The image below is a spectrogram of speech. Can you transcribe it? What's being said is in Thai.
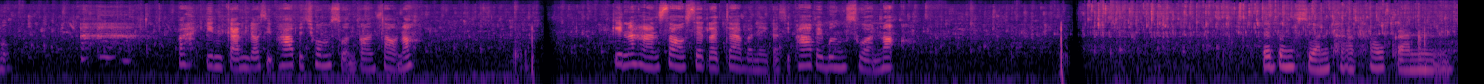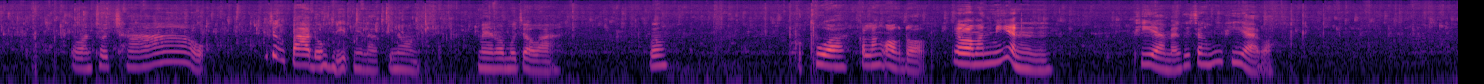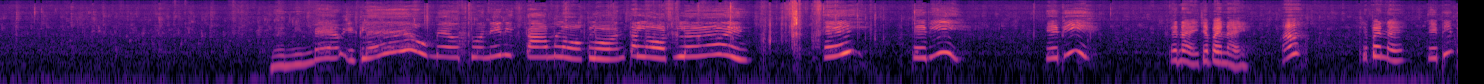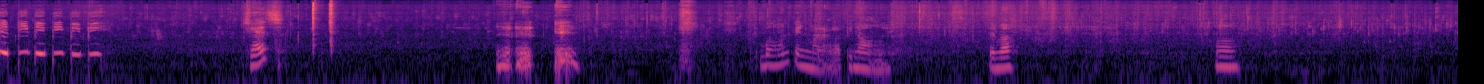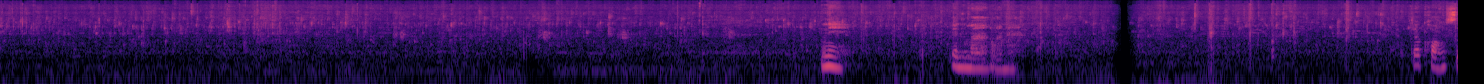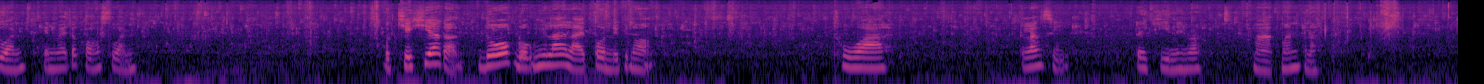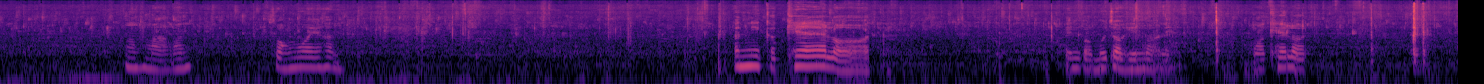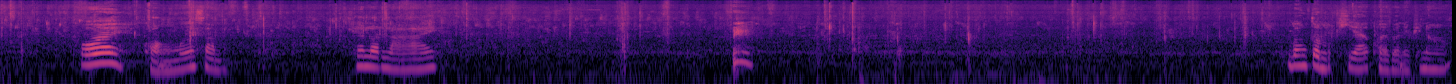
ไปกินกันเดี๋ยวสิพาไปชมสวนตอนเสาร์เนาะกินอาหารเสาร์เสร็จแล้วจ้าบันเนกสิพาไปเบิงสวนเนาะ ไปเบิ่งสวนผักเฮากัน ตอนเช้าๆจังปลาดงดิบนี่ล่ะพี่น้อง แม่เราโมเจ้าว่าเบิ่งผักทั่วกำลังออกดอก แต่ว่ามันมีอันเพียแม่คือจังมีเพียบ่มันมีแมวอีกแล้ว แมวตัวนี้นี่ตามหลอกหลอนตลอดเลย เฮ้ยเบบี้เบบี้ไปไหนจะไปไหนฮะจะ ไปไหนเบบี้เบบี้เบบี้เบบี้เชสเบิ้งมันเป็นหมากแล้วพี่น้องเลยเห็นปะอืมนี่ เป็นหมากแล้วนะ จ้าของสวนเห็นไหมเจ้าของสวนบักเคี้ยๆกันโดกโดกมีหลายหลายต้นเลยพี่น้องทัวกำลังสีได้กินเห็นปะหมากมันนะหมากมันสองหน่วยค่ะอันนี้ก็แค่หลอด เป็นบอกมือเจ้าเห็นบ่เนี่ยหัวแค่หลอด โอ้ย ของมือซ้ำแค่หลอดหลาย เบื้องต้นเคียข่อยบ่เนี่ยพี่น้อง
